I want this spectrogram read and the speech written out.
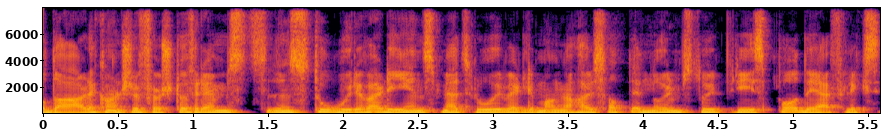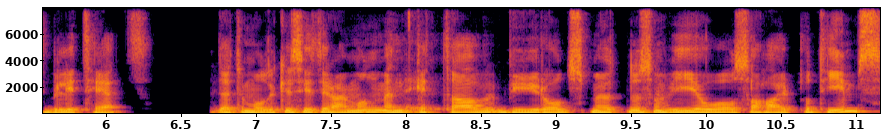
og da er det kanskje først og fremst den store verdien som jeg tror veldig mange har satt enormt stor pris på, og det er fleksibilitet. Dette må du ikke si til Raymond, men et av byrådsmøtene som vi også har på Teams,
